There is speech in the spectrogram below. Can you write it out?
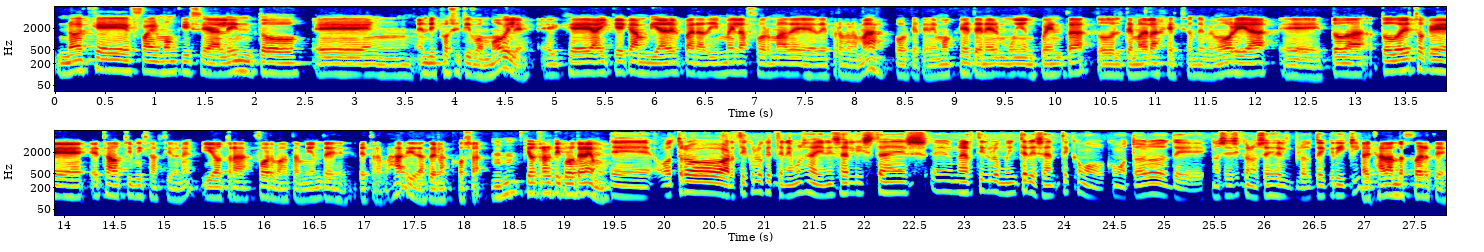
no es que FireMonkey sea lento en, en, dispositivos móviles, es que hay que cambiar el paradigma y la forma de, de, programar, porque tenemos que tener muy en cuenta todo el tema de la gestión de memoria, eh, toda, todo esto que estas optimizaciones y otras formas también de, de, trabajar y de hacer las cosas. Uh -huh. ¿Qué otro artículo tenemos? Eh, otro artículo que tenemos ahí en esa lista es eh, un artículo muy interesante como, como todos los de, no sé si conoces el blog de Grigi. Está dando fuerte,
